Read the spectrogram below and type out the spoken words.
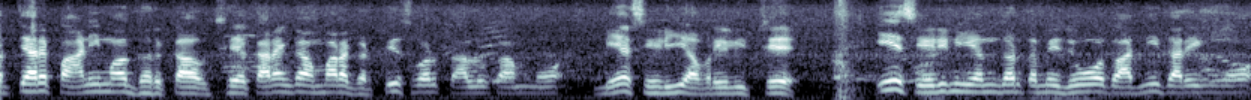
અત્યારે પાણીમાં ગરકાવ છે. કારણ કે અમારા ગળતેશ્વર તાલુકામાં બે શેરડી આવરેલી છે. એ શેરડીની અંદર તમે જુઓ તો આજની તારીખમાં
